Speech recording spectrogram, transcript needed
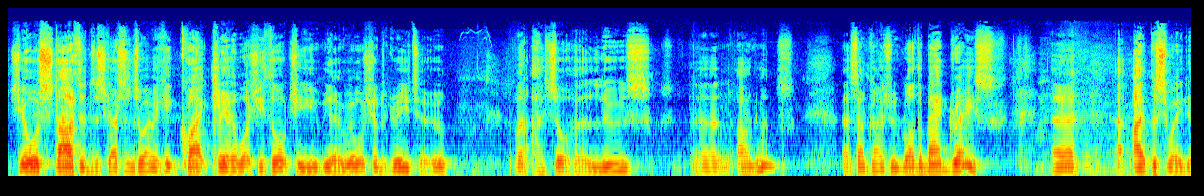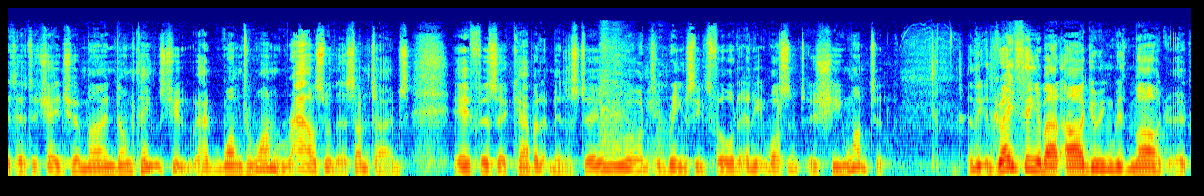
she always started discussions So by making it quite clear what she thought she, you know, we all should agree to. But I saw her lose uh, arguments, uh, sometimes with rather bad grace. Uh, I persuaded her to change her mind on things. You had one-to-one rows with her sometimes, if as a cabinet minister you wanted to bring things forward and it wasn't as she wanted. And the great thing about arguing with Margaret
